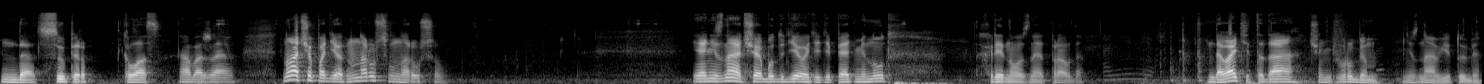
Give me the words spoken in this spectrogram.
Да, супер, класс, обожаю. Ну а что поделать, ну нарушил, нарушил. Я не знаю, что я буду делать эти пять минут. Хрен его знает, правда. Давайте тогда что-нибудь врубим, не знаю, в ютубе.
